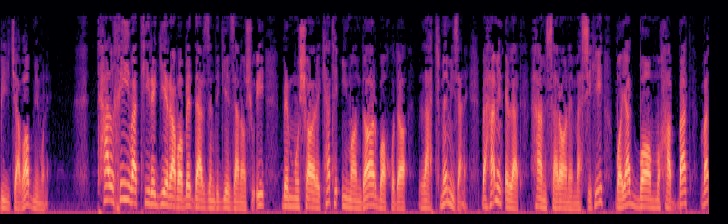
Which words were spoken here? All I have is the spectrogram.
بی جواب میمونه. تلخی و تیرگی روابط در زندگی زناشویی به مشارکت ایماندار با خدا لطمه می‌زنه. به همین علت همسران مسیحی باید با محبت و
